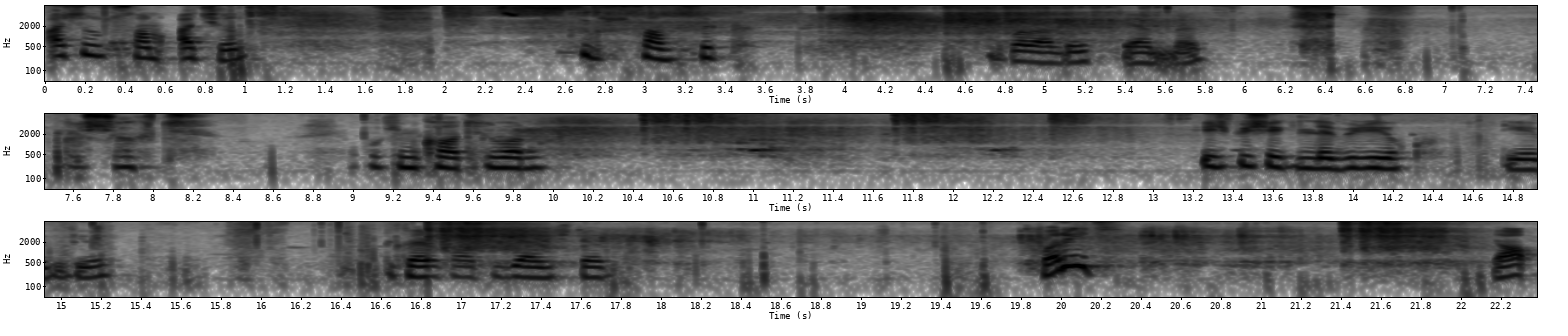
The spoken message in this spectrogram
Açıl susam açıl. Sık susam sık. Bu kadar da isteyenmez. Aşağı git. Bakayım katil var? Hiçbir şekilde biri yok diyebiliyor. Bir kere katil gelmişler. Var git. Ya.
